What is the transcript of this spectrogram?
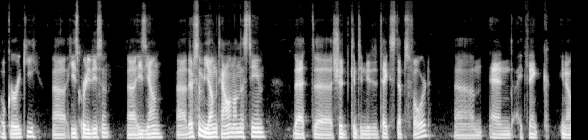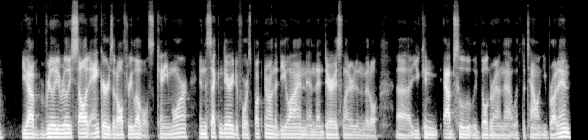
Okereke. Uh, he's pretty decent. Uh, he's young. Uh, there's some young talent on this team that uh, should continue to take steps forward. Um, and I think you know you have really, really solid anchors at all three levels. Kenny Moore in the secondary, DeForest Buckner on the D line, and then Darius Leonard in the middle. Uh, you can absolutely build around that with the talent you brought in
